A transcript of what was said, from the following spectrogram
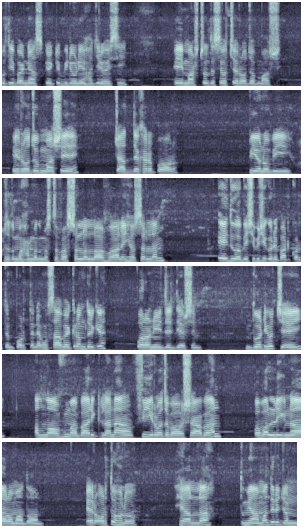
প্রতিবার নিয়ে আজকে একটি ভিডিও নিয়ে হাজির হয়েছি। এই মাস চলতেছে হচ্ছে রজব মাস। এই রজব মাসে চাঁদ দেখার পর প্রিয় নবী হজরত মোহাম্মদ মুস্তফা সাল্লাহ আলহি আসাল্লাম এই দোয়া বেশি বেশি করে পাঠ করতেন, পড়তেন এবং সাহাবা একরামদেরকে পড়ার নির্দেশ দিয়েছেন দোয়াটি হচ্ছে এই আল্লাহ হুমা বারিক লানা ফি রজবা শাহবান ওবাল্লিগ না রমাদন। এর অর্থ হলো, হে আল্লাহ, তুমি আমাদের জন্য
